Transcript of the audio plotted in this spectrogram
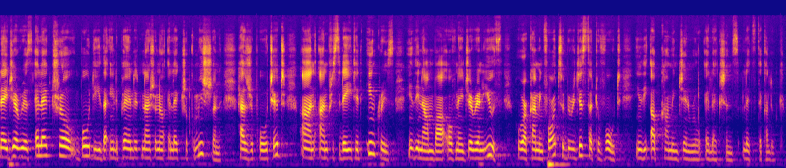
Nigeria's electoral body, the Independent National Electoral Commission, has reported an unprecedented increase in the number of Nigerian youth who are coming forward to be registered to vote in the upcoming general elections. Let's take a look.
